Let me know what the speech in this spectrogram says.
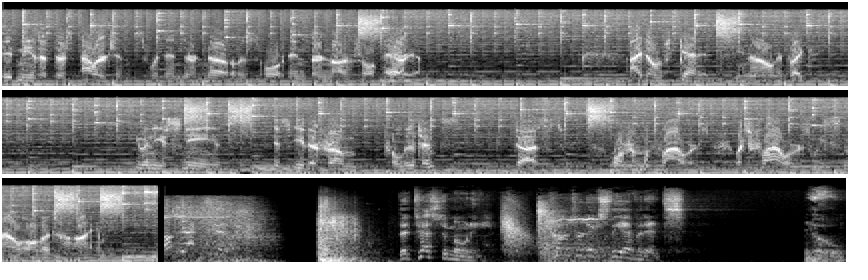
it means that there's allergens within their nose or in their nostril area. I don't get it, you know? It's like you when you sneeze, it's either from pollutants, dust, or from the flowers. Which flowers we smell all the time. The testimony contradicts the evidence. No.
